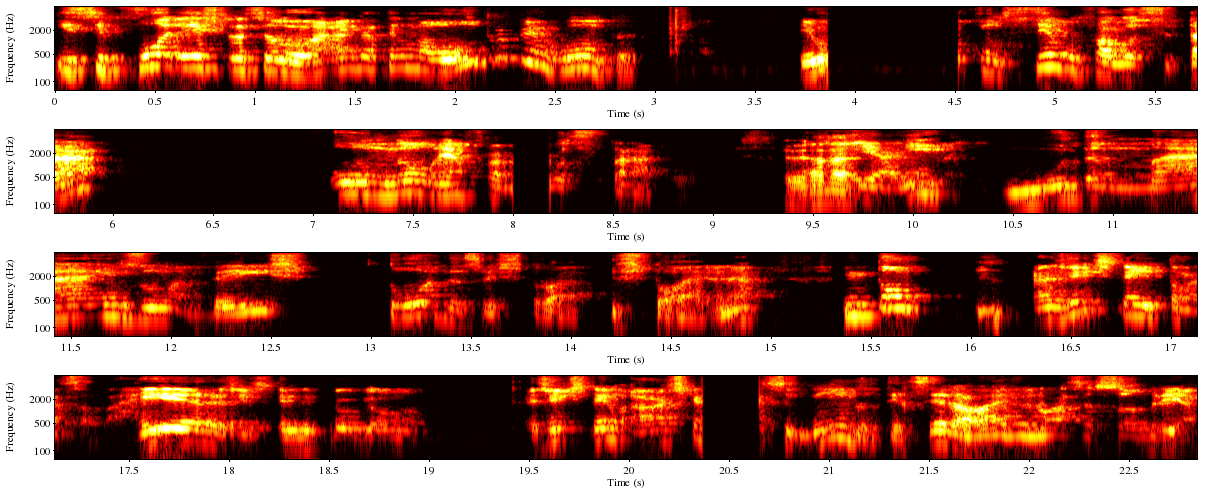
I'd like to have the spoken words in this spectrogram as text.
E se for extracelular, ainda tem uma outra pergunta. Eu consigo fagocitar ou não é fagocitável? É. E aí muda mais uma vez toda essa história, né? Então, a gente tem então essa barreira, a gente tem o microbioma, a gente tem, acho que a segunda, terceira live nossa sobre a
